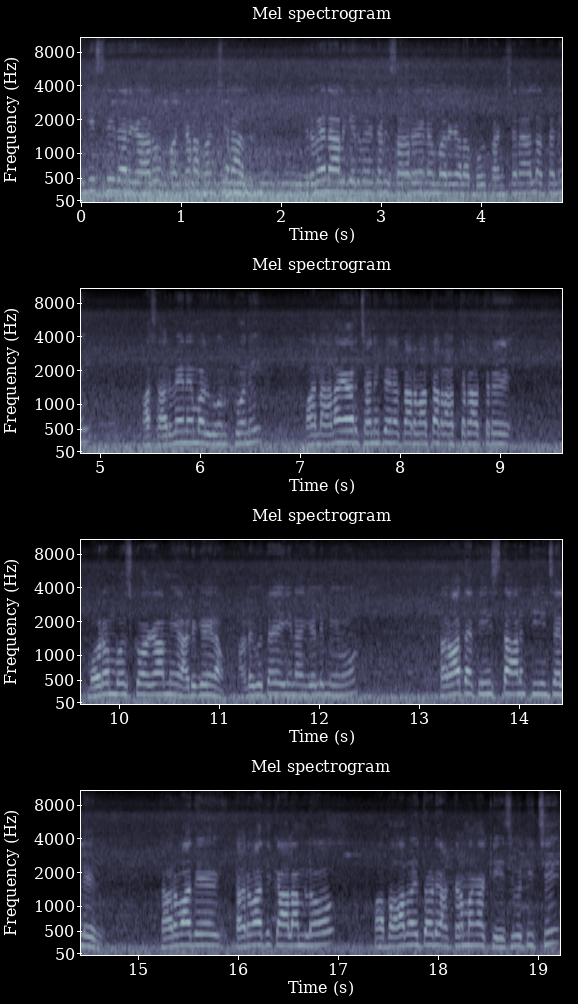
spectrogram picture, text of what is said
ఇంగి శ్రీధర్ గారు పక్కన ఫంక్షన్ హాల్ ఇరవై నాలుగు ఇరవై ఒకటి సర్వే నెంబర్ గల భూ ఫంక్షన్ హాల్ అతని. ఆ సర్వే నెంబర్ కొనుక్కొని మా నాన్నగారు చనిపోయిన తర్వాత రాత్రి రాత్రే మొరం పోసుకోగా మేము అడిగినాం. అడిగితే ఈయనకి వెళ్ళి మేము తర్వాత తీయిస్తా అని తీయించలేదు. తర్వాత తర్వాతి కాలంలో మా బాబాయ్ తోడు అక్రమంగా కేసు పెట్టించి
